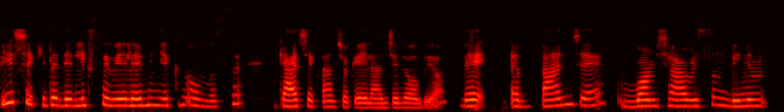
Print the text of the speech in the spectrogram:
bir şekilde delilik seviyelerinin yakın olması gerçekten çok eğlenceli oluyor ve, eee, bence Warm Showers'ın benim,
